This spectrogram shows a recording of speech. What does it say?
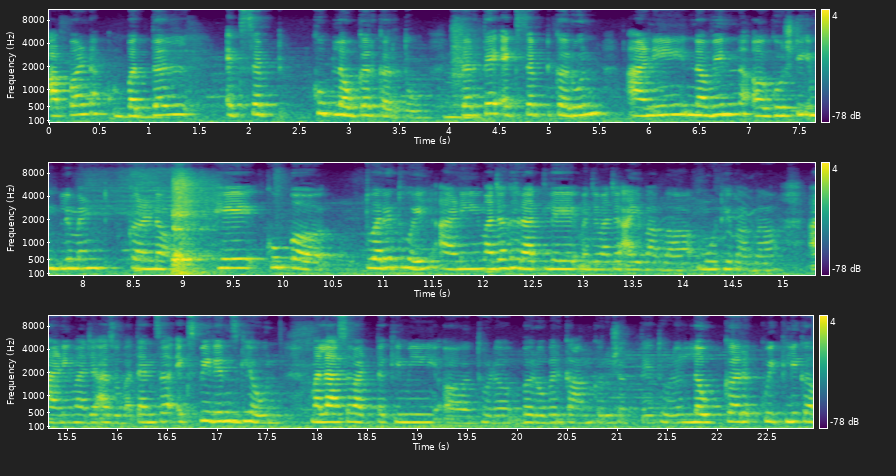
आपण बद्दल एक्सेप्ट खूप लवकर करतो. तर ते एक्सेप्ट करून आणि नवीन गोष्टी इम्प्लिमेंट करणं हे खूप त्वरित होईल आणि माझ्या घरातले म्हणजे माझे आई बाबा मोठे बाबा आणि माझे आजोबा त्यांचा एक्सपिरियन्स घेऊन मला असं वाटतं की मी थोडं बरोबर काम करू शकते थोडं लवकर क्विकली क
